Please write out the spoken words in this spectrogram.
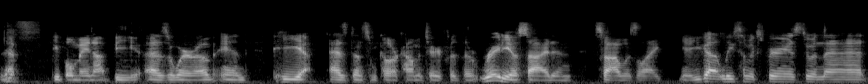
yes. that people may not be as aware of. And he has done some color commentary for the radio side. And so I was like, you know, you got at least some experience doing that.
